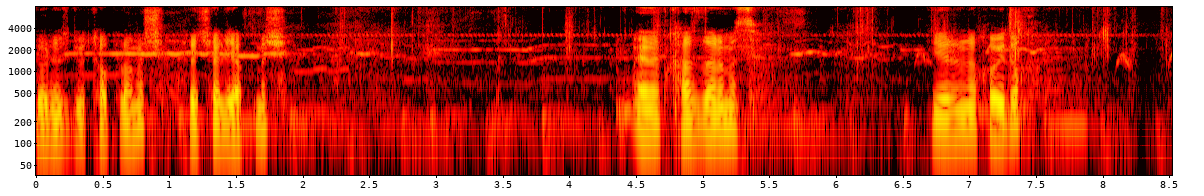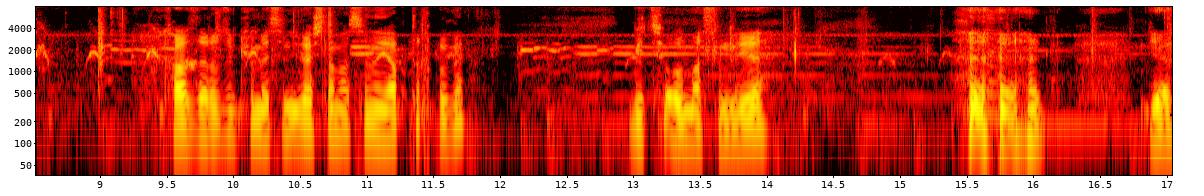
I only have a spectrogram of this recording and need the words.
Gördüğünüz gibi toplamış. Reçel yapmış. Evet kazlarımız yerine koyduk. Kazlarımızın kümesinin ilaçlamasını yaptık bugün. Bit olmasın diye. Gel.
